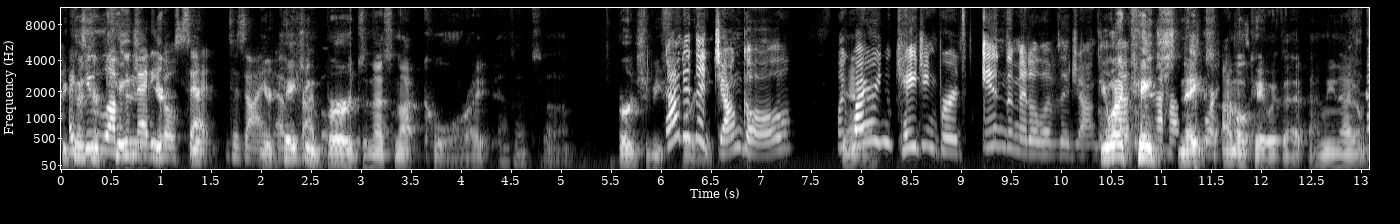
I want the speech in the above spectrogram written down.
Because I do love caging, the medieval you're, set you're, design. You're caging tribal. birds, and that's not cool, right? That's uh, birds should be not free. in the jungle. Like, yeah. why are you caging birds in the middle of the jungle? You want to cage snakes? I'm okay with that. I mean, I don't.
